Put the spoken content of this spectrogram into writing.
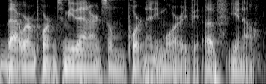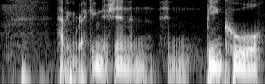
that were important to me then aren't so important anymore. Of, of you know, having recognition and and being cool.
